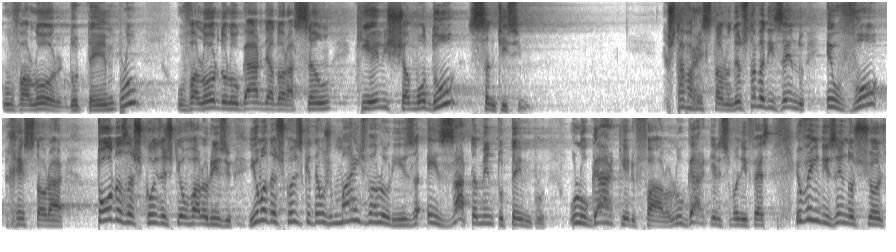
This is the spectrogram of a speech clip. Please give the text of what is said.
o valor do templo o valor do lugar de adoração que ele chamou do Santíssimo. Eu estava restaurando, eu estava dizendo, eu vou restaurar todas as coisas que eu valorizo. E uma das coisas que Deus mais valoriza é exatamente o templo, o lugar que ele fala, o lugar que ele se manifesta. Eu venho dizendo aos senhores,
